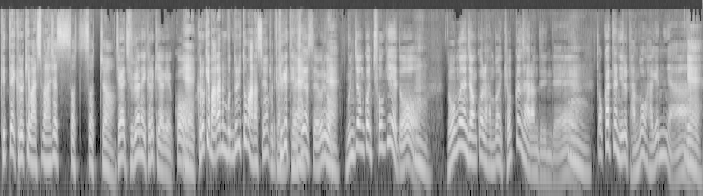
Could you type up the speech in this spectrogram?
그때 그렇게 말씀을 하셨었죠. 제가 주변에 그렇게 이야기했고 예. 그렇게 말하는 분들이 또 많았어요. 그때. 그게 대세였어요. 그리고 예. 문정권 초기에도 음. 노무현 정권을 한번 겪은 사람들인데 음. 똑같은 일을 반복하겠느냐. 예.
